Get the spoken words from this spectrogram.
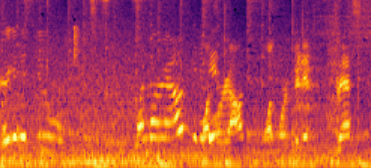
We're gonna do one more round in a One bit. more round, one more minute, rest.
